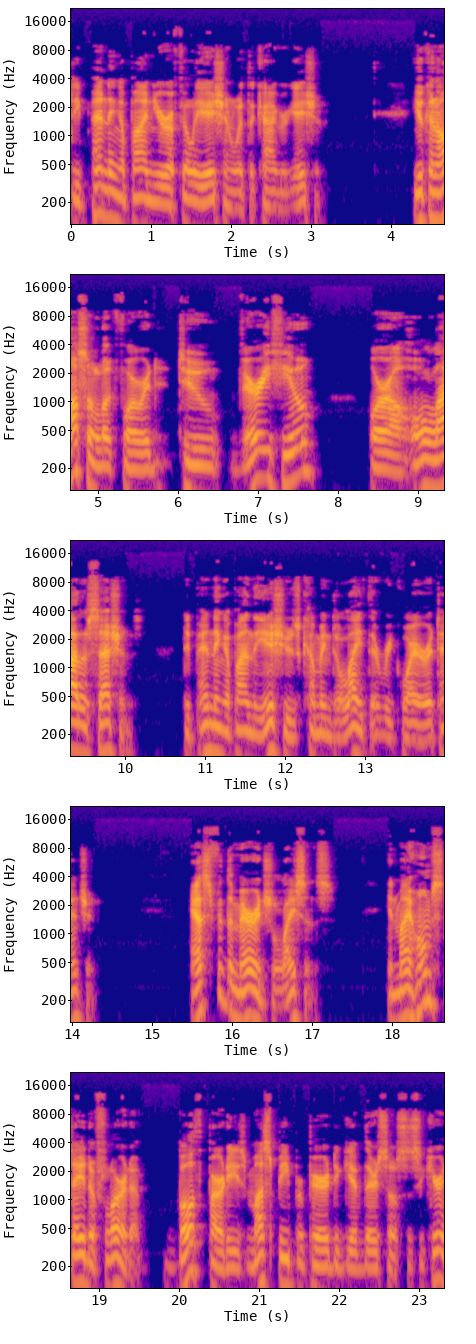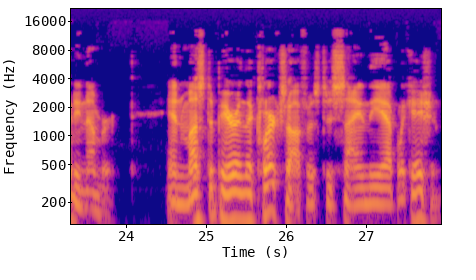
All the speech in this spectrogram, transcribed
depending upon your affiliation with the congregation. You can also look forward to very few or a whole lot of sessions, depending upon the issues coming to light that require attention. As for the marriage license, in my home state of Florida, both parties must be prepared to give their Social Security number and must appear in the clerk's office to sign the application.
